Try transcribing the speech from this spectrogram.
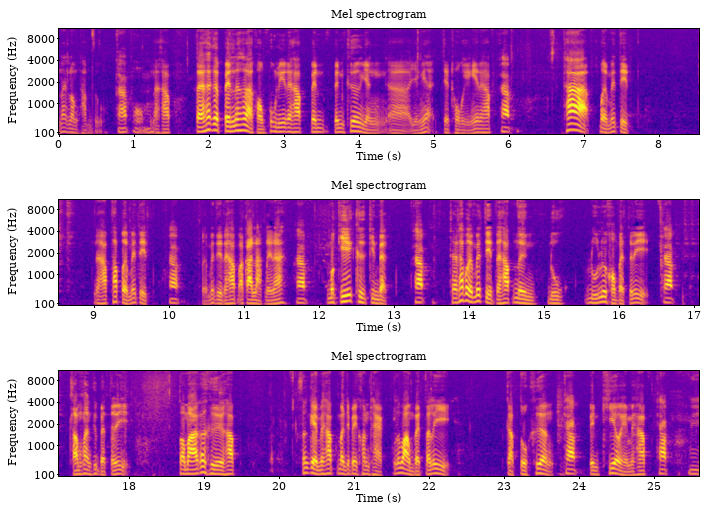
น่าลองทำดูครับผม นะครับ แต่ถ้าเกิดเป็นลักษณะของพวกนี้นะครับ เป็นเป็นเครื่องอย่างอ่าอย่างเงี้ยเจ็ดหกอย่างเงี้ยนะครับ ครับ ถ้าเปิดไม่ติดนะครับ ถ้าเปิดไม่ติด ครับ เปิดไม่ติดนะครับ อาการหนักเลยนะ ครับ เมื่อกี้คือกินแบต ครับ แต่ถ้าเปิดไม่ติดนะครับหนึ่งดูดูเรื่องของแบตเตอรี่ครับ สำคัญคือแบตเตอรี่ ต่อมาก็คือครับ สังเกตไหมครับ มันจะเป็นคอนแทคระหว่างแบตเตอรี่กับตัวเครื่อง ครับ เป็นเขี้ยวเห็นไหมครับ ครับ นี่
